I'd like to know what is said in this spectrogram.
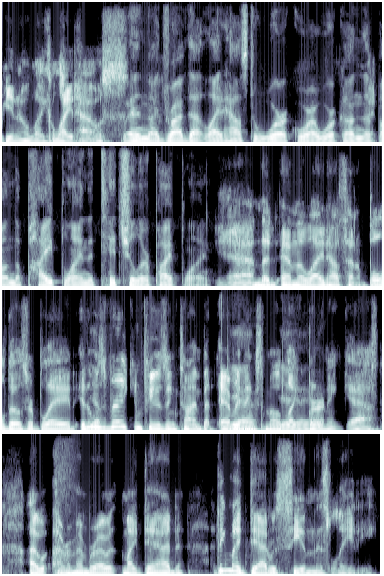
you know, like lighthouse. And I drive that lighthouse to work where I work on the on the pipeline, the titular pipeline. Yeah, and the and the lighthouse had a bulldozer blade. It was a very confusing time, but everything Yeah, smelled yeah, like yeah, burning gas. I, I remember I was my dad. I think my dad was seeing this lady,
